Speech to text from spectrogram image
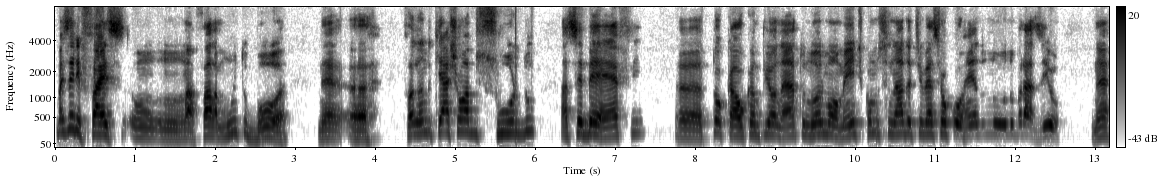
Mas ele faz um, uma fala muito boa, né, uh, falando que acha um absurdo a CBF uh, tocar o campeonato normalmente, como se nada tivesse ocorrendo no, no Brasil. Né?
